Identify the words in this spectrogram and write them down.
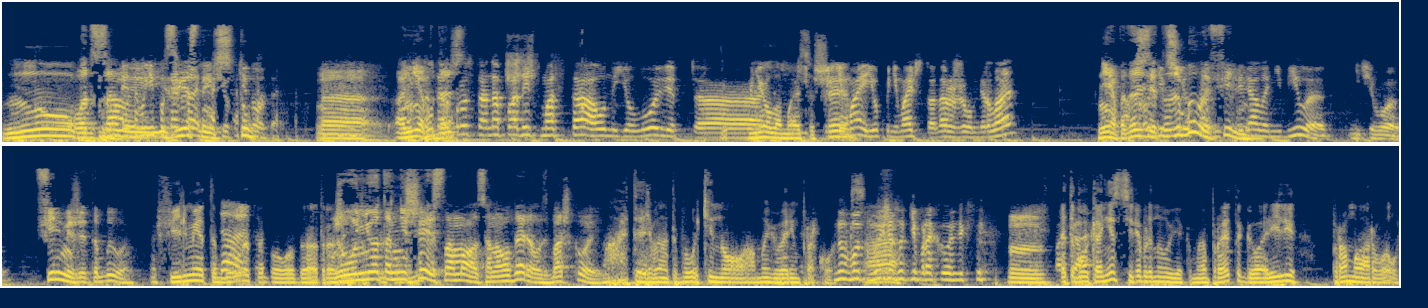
Ну, вот самый известный стук. А, а нет, ну, даже... просто она падает с моста, а он ее ловит. А, у нее ломается шея. Понимая, ее понимает, что она уже умерла. Не, подожди, это же было в фильме. Стреляла, не била, ничего. В фильме же это было. В фильме это да, было, это... было, да, отражение. Ну, у нее там не шея сломалась, она ударилась башкой. А, это, это было кино, а мы говорим про комиксы. Ну вот мы сейчас таки про комиксы. Это был конец Серебряного века, мы про это говорили про Марвел.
